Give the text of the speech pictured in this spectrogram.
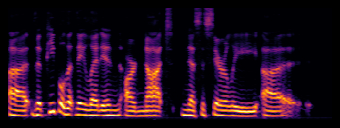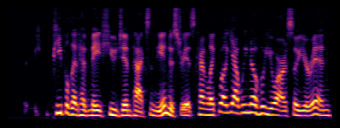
uh, the people that they let in are not necessarily uh, people that have made huge impacts in the industry. It's kind of like, well, yeah, we know who you are, so you're in.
